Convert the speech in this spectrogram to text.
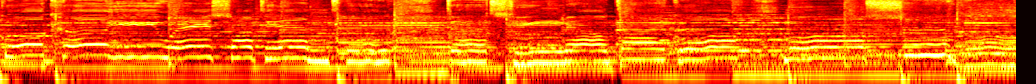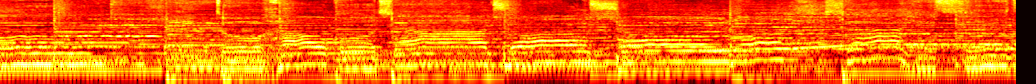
果可以微笑点头的轻描带过，假装熟络下一次的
